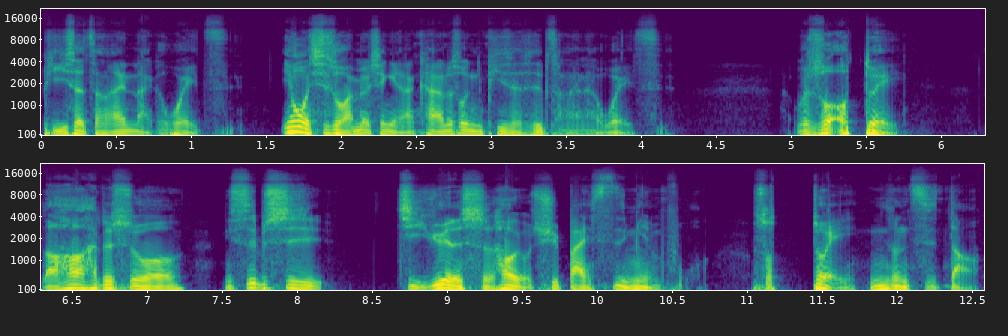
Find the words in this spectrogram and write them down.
皮蛇长在哪个位置，因为我其实我还没有先给他看，他就说你皮蛇是不是长在哪个位置？我就说哦对，然后他就说你是不是几月的时候有去拜四面佛？我说对，你怎么知道？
